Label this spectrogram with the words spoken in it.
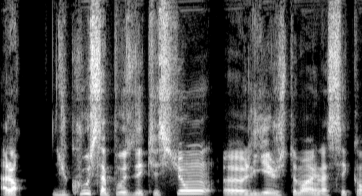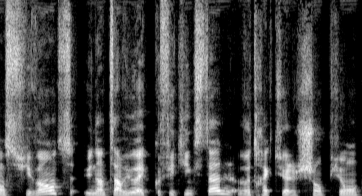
Alors, du coup, ça pose des questions, heu, liées justement à la séquence suivante. Une interview avec Kofi Kingston, votre actuel champion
